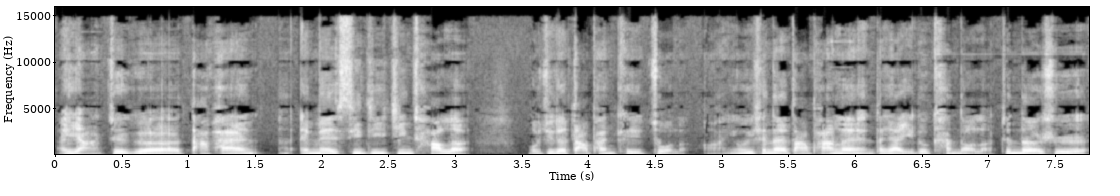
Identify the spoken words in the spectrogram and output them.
哎呀这个大盘 MACD 金叉了。我觉得大盘可以做了啊，因为现在大盘呢，大家也都看到了，真的是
